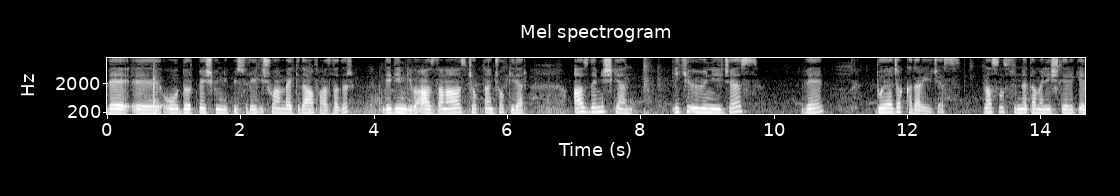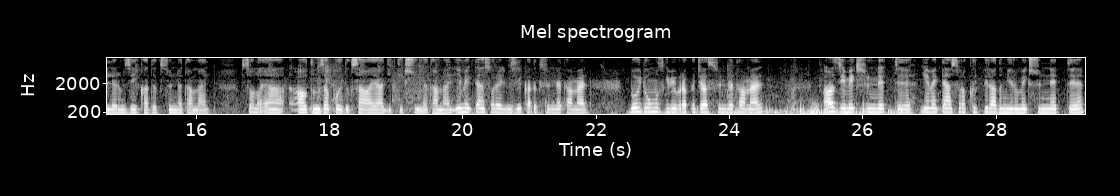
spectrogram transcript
Ve eee, o 4-5 günlük bir süreydi. Şu an belki daha fazladır. Dediğim gibi azdan az, çoktan çok gider. Az demişken iki öğün yiyeceğiz ve doyacak kadar yiyeceğiz. Nasıl sünnet ameli işleyerek ellerimizi yıkadık sünnet amel. Sol ayağı altımıza koyduk sağ ayağı diktik sünnet amel. Yemekten sonra elimizi yıkadık sünnet amel. Doyduğumuz gibi bırakacağız sünnet amel. Az yemek sünnetti. Yemekten sonra 41 adım yürümek sünnetti.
